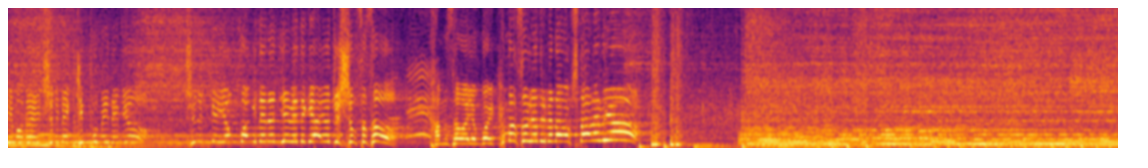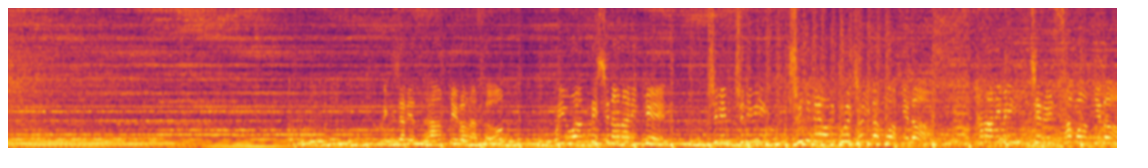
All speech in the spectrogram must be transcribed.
주님 오늘 주님의 기쁨이 되며 주님께 영광이 되는 예배되게 하여 주시옵소서. 감사와 영광이 큰 박수 올려드리며 나갑시다. 할렐루야! 그 자리에서 다 함께 일어나서 우리 왕 대신 하나님께 주님 주님이 주님의 얼굴을 저희가 구합니다. 하나님의 인재를 사모합니다.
